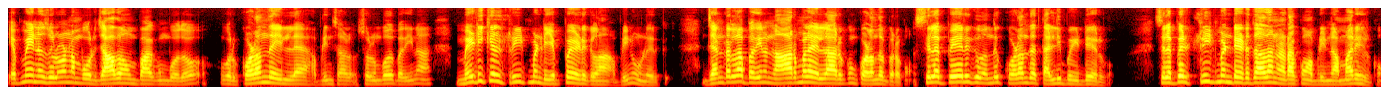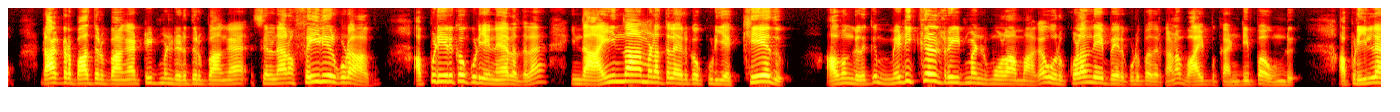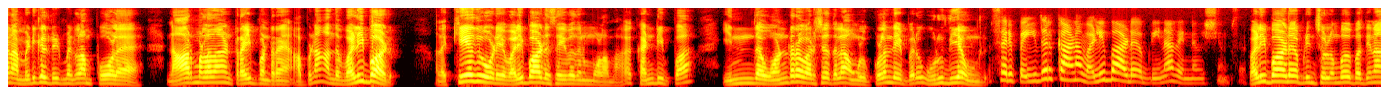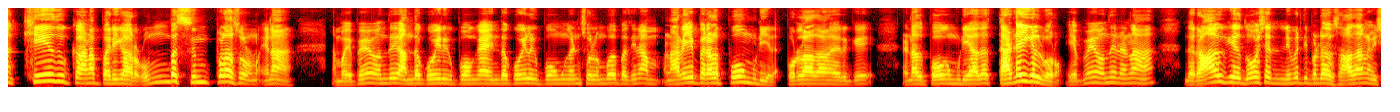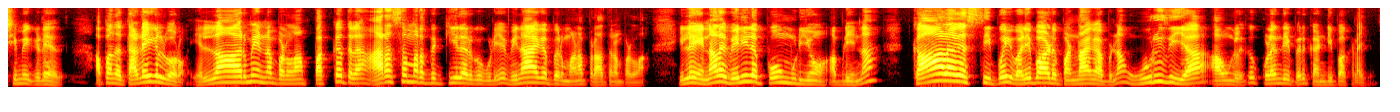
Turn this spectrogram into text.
எப்பவுமே என்ன சொல்லுவோம் நம்ம ஒரு ஜாதகம் பார்க்கும்போதோ ஒரு குழந்தை இல்லை அப்படின்னு சொல் சொல்லும்போது பார்த்திங்கன்னா மெடிக்கல் ட்ரீட்மெண்ட் எப்போ எடுக்கலாம் அப்படின்னு ஒன்று இருக்குது ஜென்ரலாக பார்த்தீங்கன்னா நார்மலாக எல்லாருக்கும் குழந்தை பிறக்கும். சில பேருக்கு வந்து குழந்தை தள்ளி போயிட்டே இருக்கும். சில பேர் ட்ரீட்மெண்ட் எடுத்தால் தான் நடக்கும் அப்படின்ற மாதிரி இருக்கும். டாக்டர் பார்த்துருப்பாங்க ட்ரீட்மெண்ட் எடுத்திருப்பாங்க. சில நேரம் ஃபெயிலியர் கூட ஆகும். அப்படி இருக்கக்கூடிய நேரத்தில் இந்த ஐந்தாம் இடத்துல இருக்கக்கூடிய கேது அவங்களுக்கு மெடிக்கல் ட்ரீட்மெண்ட் மூலமாக ஒரு குழந்தை பேர் கொடுப்பதற்கான வாய்ப்பு கண்டிப்பாக உண்டு. அப்படி இல்லை நான் மெடிக்கல் ட்ரீட்மெண்ட்லாம் போகல நார்மலாக தான் ட்ரை பண்ணுறேன் அப்படின்னா அந்த வழிபாடு அந்த கேதுவோடைய வழிபாடு செய்வதன் மூலமாக கண்டிப்பாக இந்த ஒன்றரை வருஷத்தில் அவங்களுக்கு குழந்தை பேர் உறுதியாக உண்டு. சார் இப்போ இதற்கான வழிபாடு அப்படின்னா அது என்ன விஷயம் சார் வழிபாடு அப்படின்னு சொல்லும்போது பார்த்தீங்கன்னா கேதுக்கான பரிகாரம் ரொம்ப சிம்பிளாக சொல்லணும். ஏன்னா நம்ம எப்பயுமே வந்து அந்த கோயிலுக்கு போங்க இந்த கோயிலுக்கு போங்கன்னு சொல்லும்போது பார்த்தீங்கன்னா நிறைய பேரால் போக முடியல. பொருளாதாரம் இருக்குது ரெண்டாவது போக முடியாத தடைகள் வரும். எப்பவுமே வந்து என்னென்னா இந்த ராகு தோஷத்தை நிவர்த்தி பண்ணுறது சாதாரண விஷயமே கிடையாது. அப்போ அந்த தடைகள் வரும். எல்லாருமே என்ன பண்ணலாம்? பக்கத்தில் அரச மரத்துக்கு கீழே இருக்கக்கூடிய விநாயக பெருமானை பிரார்த்தனை பண்ணலாம். இல்லை என்னால் வெளியில் போக முடியும் அப்படின்னா காளகஸ்தி போய் வழிபாடு பண்ணாங்க அப்படின்னா உறுதியாக அவங்களுக்கு குழந்தை பேர் கண்டிப்பாக கிடைக்கும்.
